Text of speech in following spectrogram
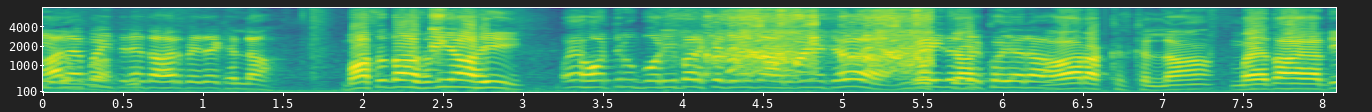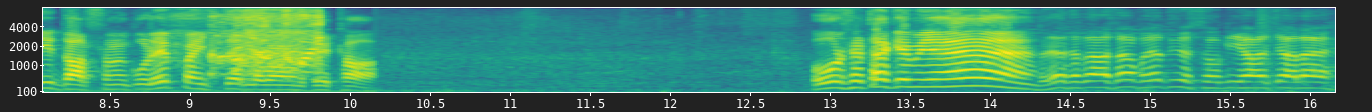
ਆ ਲੈ ਭਾਈ ਤੇਰੇ 10 ਰੁਪਏ ਦੇ ਖਿੱਲਾ। ਬਸ ਦੱਸ ਦੀਆਂ ਆਹੀ। ਓਏ ਹੋਰ ਤੈਨੂੰ ਬੋਰੀ ਭਰ ਕੇ ਦੇਣਾ 10 ਰੁਪਏ ਚ। ਮਹਿੰਗਾਈ ਦਾ ਦੇਖੋ ਯਾਰ। ਆ ਰੱਖ ਖਿੱਲਾਂ। ਮੈਂ ਤਾਂ ਆਇਆ ਸੀ ਦਰਸ਼ਨ ਕੋਲੇ ਪੈਂਚਰ ਲਵਾਉਣ ਸੇਠਾ। ਹੋਰ ਸੇਠਾ ਕਿਵੇਂ ਐ? ਵਧੀਆ ਸਰਦਾਰ ਸਾਹਿਬ ਵਧੀਆ ਤੁਸੀਂ ਦੱਸੋ ਕੀ ਹਾਲ ਚਾਲ ਹੈ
